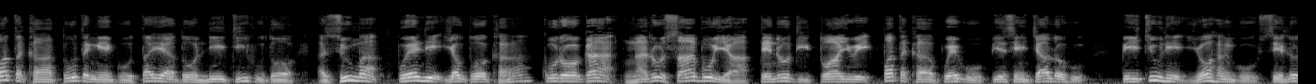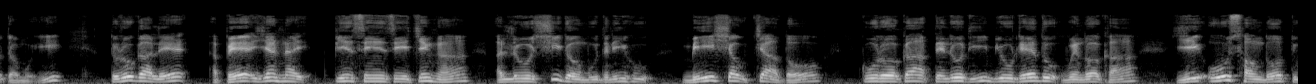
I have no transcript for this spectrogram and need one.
ပသခါသိုးသငယ်ကို သတ်ရသောနေ့တည်းဟူသော အဇုမပွဲနေ့ရောက်သောအခါ၊ကိုယ်တော်က၊ငါတို့စားဘို့ရာ သင်တို့သည် သွား၍ပသခါပွဲကို ပြင်ဆင်ကြလော့ဟု ပေတရုနှင့် ယောဟန်ကို စေလွှတ်တော်မူ၏။သူတို့ကလည်း၊အဘယ်အရပ်၌ပြင်ဆင်စေခြင်းငှါ အလိုရှိတော်မူသနည်းဟု မေးလျှောက်ကြသော်၊ကိုယ်တော်က၊သင်တို့သည် မြို့ထဲသို့ ဝင်သောအခါ ရေအိုးဆောင်သောသူ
